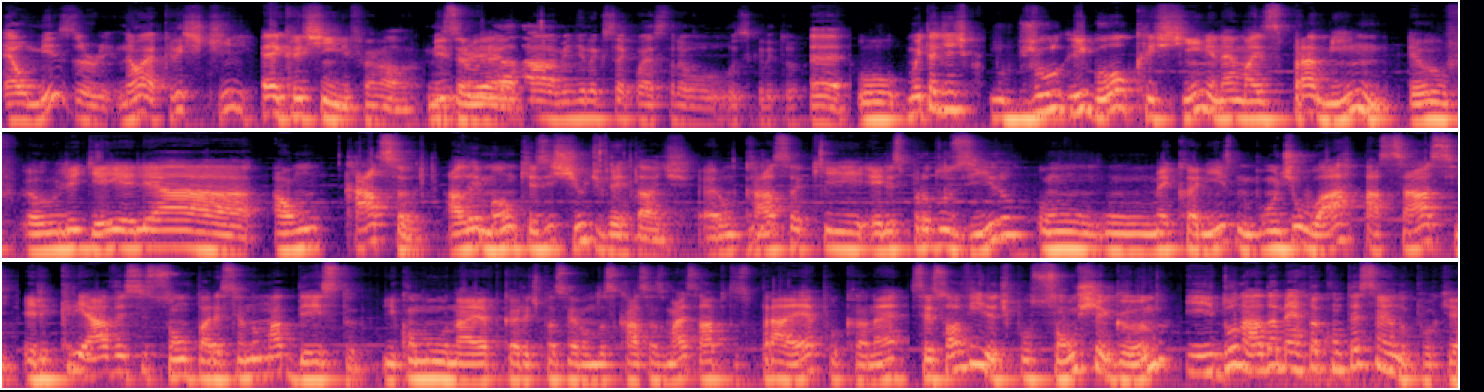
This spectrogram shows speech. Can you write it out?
é o Misery? Não, é Christine. É, Christine, foi mal. Misery É é. a menina que sequestra o, o escritor. O, muita gente ligou ao Christine, né? Mas pra mim, eu, eu liguei ele a, a um caça alemão que existiu de verdade. Era um caça que eles produziram um, um mecanismo onde o ar passasse, ele criava esse som parecendo uma besta. E como na época era, tipo assim, era um dos caças mais rápidos pra época, né? Você só via, tipo, o som chegando e do nada a merda acontecendo, porque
